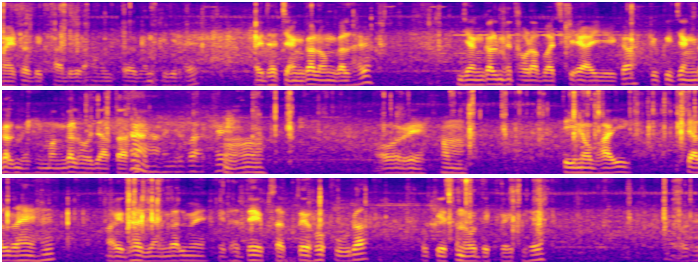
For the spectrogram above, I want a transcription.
मैटर दिखा दे रहा हूँ थोड़ा गंभीर है। इधर जंगल वंगल है। जंगल में थोड़ा बच के आइएगा क्योंकि जंगल में ही मंगल हो जाता है। हाँ ये बात है। हाँ और हम तीनों भाई चल रहे हैं और इधर जंगल में इधर देख सकते हो पूरा लोकेशन वो दिख रही है। और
